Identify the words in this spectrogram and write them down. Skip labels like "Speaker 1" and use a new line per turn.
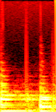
you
